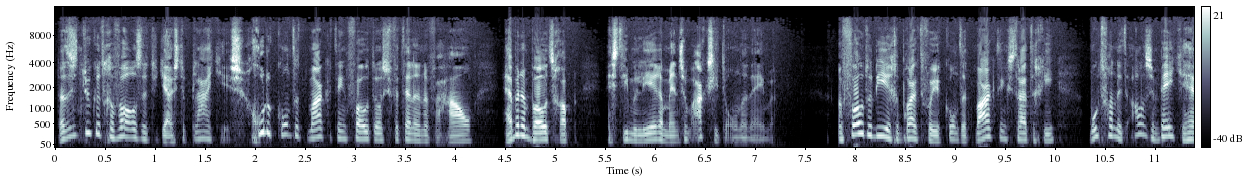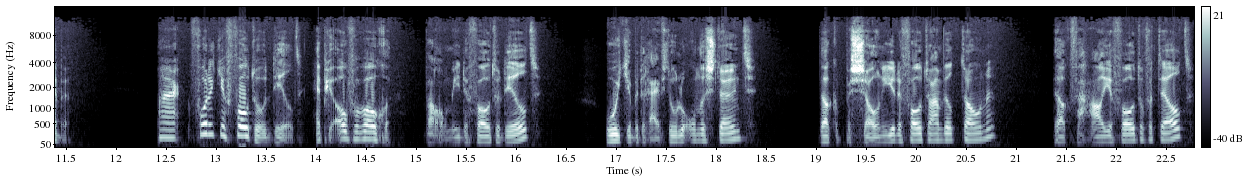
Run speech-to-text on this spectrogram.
Dat is natuurlijk het geval als het het juiste plaatje is. Goede content marketing foto's vertellen een verhaal, hebben een boodschap en stimuleren mensen om actie te ondernemen. Een foto die je gebruikt voor je content marketing strategie moet van dit alles een beetje hebben. Maar voordat je een foto deelt, heb je overwogen waarom je de foto deelt, hoe het je bedrijfsdoelen ondersteunt, welke personen je de foto aan wilt tonen, welk verhaal je foto vertelt,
